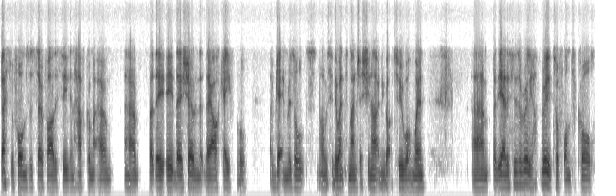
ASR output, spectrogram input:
best performances so far this season have come at home. Uh, but they they're showing that they are capable of getting results. Obviously, they went to Manchester United and got a two-one win. Um, but yeah, this is a really, really tough one to call.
